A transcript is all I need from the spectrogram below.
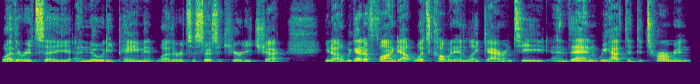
whether it's a annuity payment, whether it's a social security check you know, we got to find out what's coming in like guaranteed. And then we have to determine,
